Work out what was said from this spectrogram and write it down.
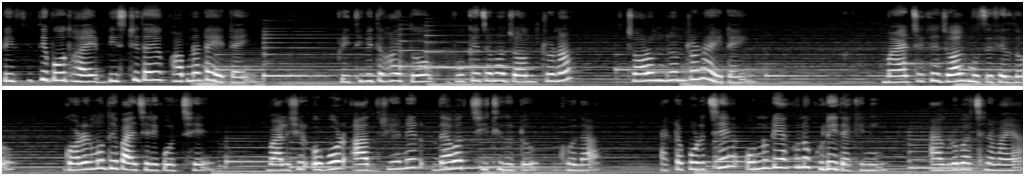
পৃথিবীতে বোধ হয় বৃষ্টিদায়ক ভাবনাটা এটাই। পৃথিবীতে হয়তো বুকে জমা যন্ত্রণা, চরম যন্ত্রণা এটাই। মায়ের চোখে জল মুছে ফেলল, ঘরের মধ্যে পায়চারি করছে। বালিশের ওপর আদ্রিয়ানের দেওয়া চিঠি দুটো। খোলা। একটা পড়েছে, অন্যটি এখনও খুলেই দেখেনি। আগ্রহ পাচ্ছে না মায়া।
